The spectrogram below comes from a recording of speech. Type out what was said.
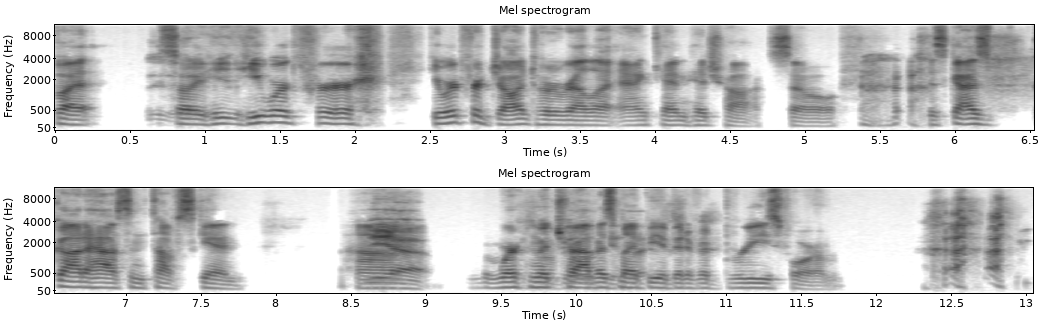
But so he he worked for he worked for John Tortorella and Ken Hitchcock. So this guy's got to have some tough skin. Um, yeah, working with Travis might be a bit of a breeze for him.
